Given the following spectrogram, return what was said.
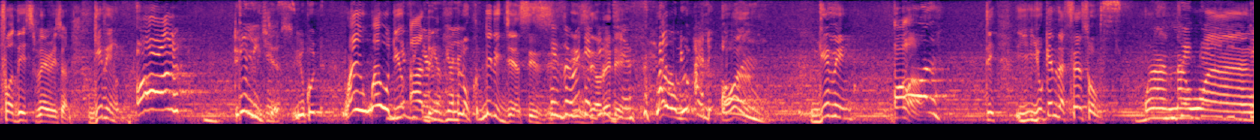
for this very reason, giving all Diligence. You could. Why? Why would you add? area of your life. Look, diligence is is already is diligence. Why would you add all? All. Giving all. The- you you get the sense of mwana wange.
